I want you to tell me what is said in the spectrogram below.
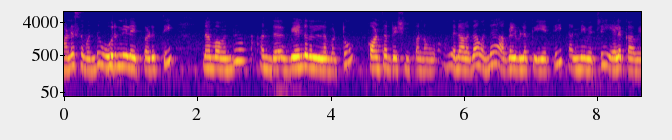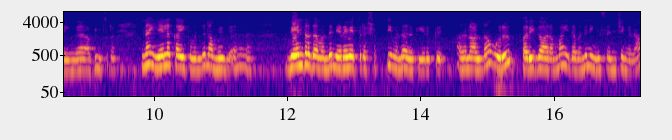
மனசை வந்து ஒருநிலைப்படுத்தி நம்ம வந்து அந்த வேண்டுதலில் மட்டும் கான்சன்ட்ரேஷன் பண்ணுவோம். அதனால தான் வந்து அகல் விளக்கு ஏற்றி தண்ணி வச்சு ஏலக்காய் வைங்க அப்படின்னு சொல்கிறோம் ஏன்னா ஏலக்காய்க்கு வந்து நம்ம வேண்டதை வந்து நிறைவேற்றுற சக்தி வந்து அதுக்கு இருக்குது அதனால தான் ஒரு பரிகாரமாக இதை வந்து நீங்கள் செஞ்சிங்கன்னா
